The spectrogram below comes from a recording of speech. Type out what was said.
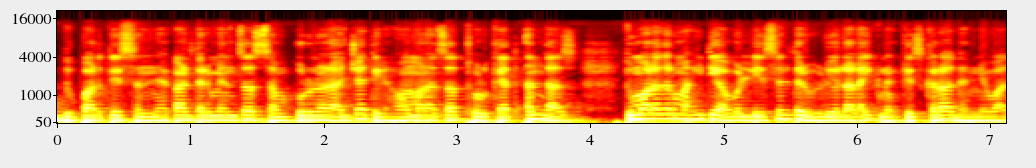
दुपार ते संध्याकाळ दरम्यानचा संपूर्ण राज्यातील हवामानाचा थोडक्यात अंदाज. अंदाज तुम्हाला जर माहिती आवडली असेल तर व्हिडिओला लाईक नक्कीच करा. धन्यवाद.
